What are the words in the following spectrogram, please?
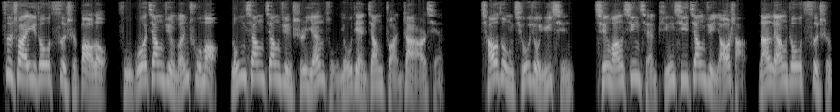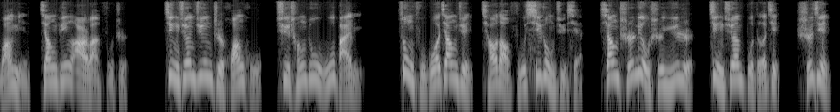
自率益州刺史暴漏、辅国将军文处茂、龙骧将军时延祖游殿将转战而前，乔纵求救于秦。秦王兴遣平西将军姚赏、南凉州刺史王敏将兵二万赴之。敬宣军至黄湖，去成都五百里。纵辅国将军乔道福西众巨险，相持六十余日，敬宣不得进。时进，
